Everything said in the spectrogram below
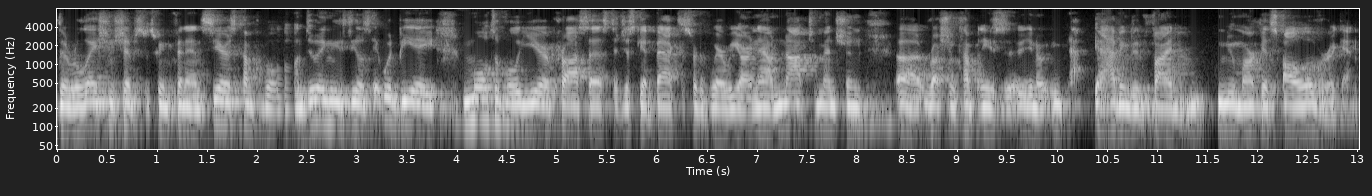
the relationships between financiers comfortable in doing these deals. It would be a multiple year process to just get back to sort of where we are now. Not to mention uh, Russian companies, you know, having to find new markets all over again.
